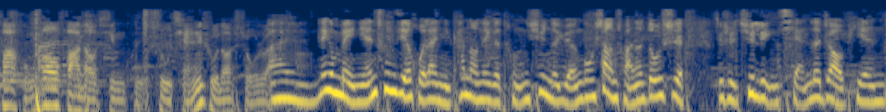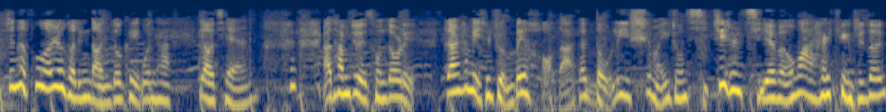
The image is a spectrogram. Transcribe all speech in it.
发红包发到辛苦，数钱数到手软。哎呀，那个每年春节回来，你看到那个腾讯的员工上传的都是就是去领钱的照片，真的碰到任何领导，你都可以问他要钱，然后他们就得从兜里，当然他们也是准备好的，叫斗力士嘛，一种企，这是企业文化，还是挺值得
